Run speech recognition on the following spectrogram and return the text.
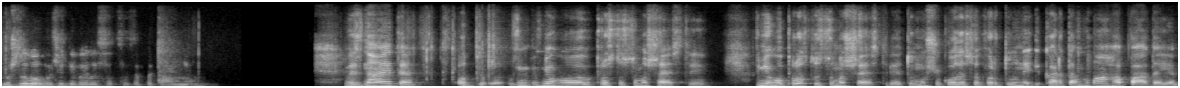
Можливо, ви вже дивилися це запитання. Ви знаєте, от е, в, нього просто сумасшествие. В нього просто сумасшествие, тому що колесо фортуни і карта мага падає,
